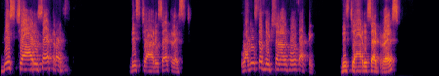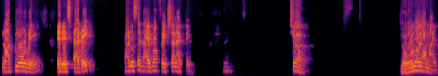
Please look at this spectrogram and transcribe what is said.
This chair is at rest. This chair is at rest. What is the frictional force acting? This chair is at rest, not moving. It is static. What is the type of friction acting? Sure. No, no, Lamai.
